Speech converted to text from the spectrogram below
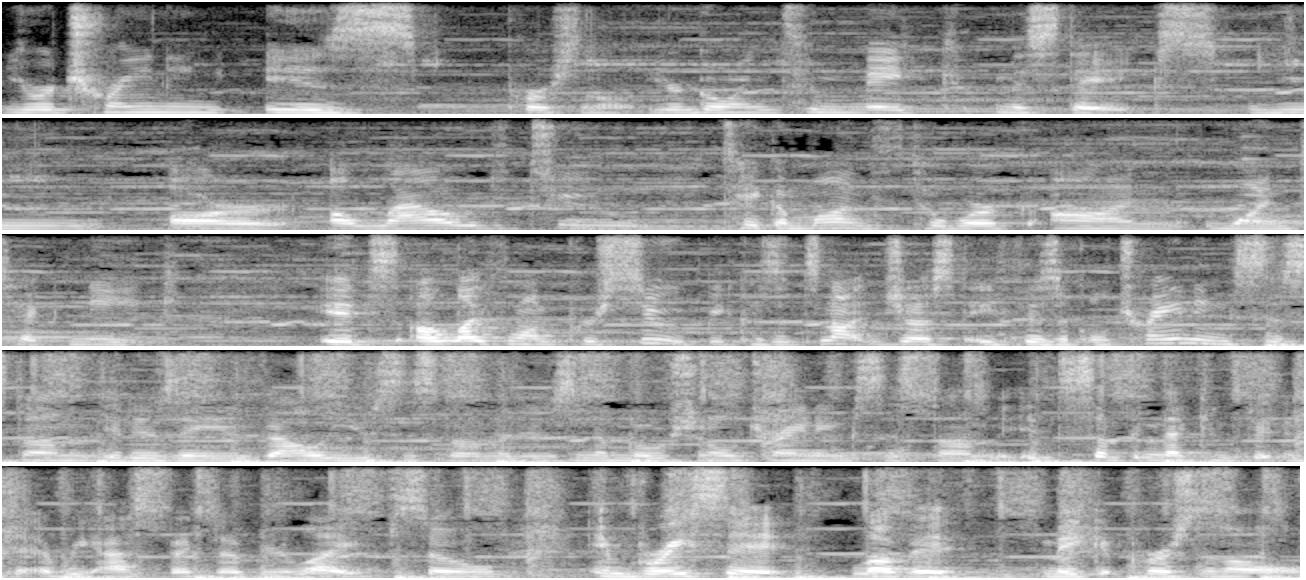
your training is personal. You're going to make mistakes. You are allowed to take a month to work on one technique. It's a lifelong pursuit because it's not just a physical training system, it is a value system, it is an emotional training system. It's something that can fit into every aspect of your life. So embrace it, love it, make it personal,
